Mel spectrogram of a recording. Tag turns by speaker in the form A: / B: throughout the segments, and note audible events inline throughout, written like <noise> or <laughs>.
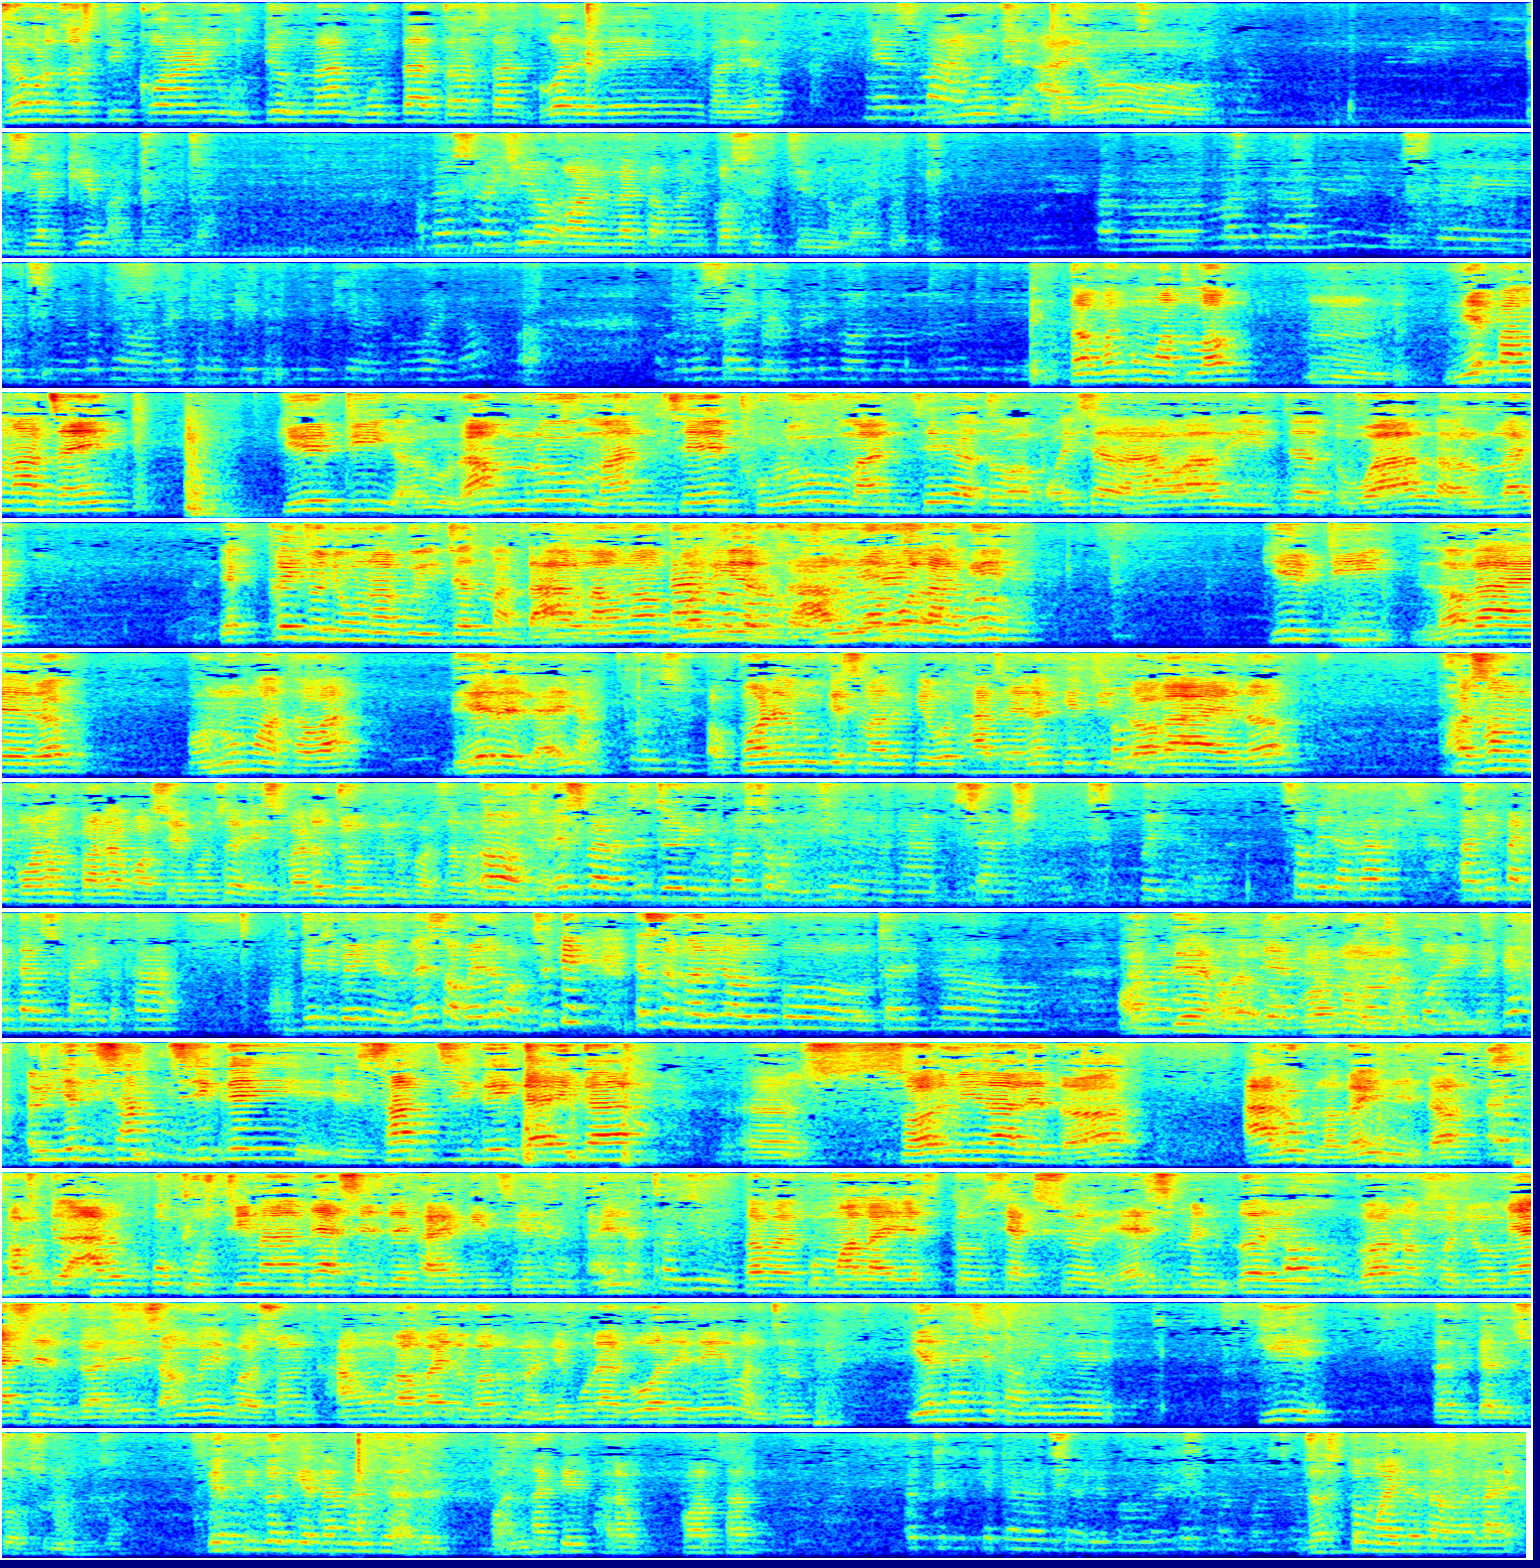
A: जबरजस्ती कर्णाली उद्योगमा मुद्दा दर्ता गरे रे भनेर न्युज आयो। यसलाई के भन्नुहुन्छ? तपाईँले कसरी चिन्नु भएको थियो?
B: अब मैले त राम्रै उसले चिनेको थियो होला किनकि दुखीहरूको होइन। धेरै सहयोगहरू पनि गर्नुहुन्थ्यो त्यतिखेर।
A: तपाईँको मतलब नेपालमा चाहिँ केटीहरू राम्रो मान्छे ठुलो मान्छे अथवा पैसा हावाल इज्जत वालहरूलाई एकैचोटि उनीहरूको इज्जतमा दाग लाउन करियर ढाल्नको। लागि केटी लगाएर भनौँ अथवा धेरैले होइन? अब कणेलको केसमा त के हो थाहा छैन। केटी लगाएर फसाउने परम्परा बसेको छ यसबाट जोगिनुपर्छ
B: हजुर यसबाट चाहिँ जोगिनुपर्छ भन्ने चाहिँ मेरो सबैजना नेपाली दाजुभाइ तथा दिदीबहिनीहरूलाई सबैलाई भन्छु कि यसो गरी अरूको चरित्र
A: यदि साँच्चीकै साँच्चीकै गायिका शर्मिलाले त आरोप लगाइन् नि त। अब त्यो आरोपको पुष्टिमा म्यासेज देखाएकी छिन् होइन? तपाईँको मलाई यस्तो सेक्सुअल हेरेसमेन्ट गर्यो
B: अहँ।
A: गर्न खोज्यो म्यासेज गरे सँगै बसौँ खाउँ रमाइलो गरौँ भन्ने कुरा गरे रे भन्छन्। यसलाई चाहिँ तपाईँले के तरिकाले सोच्नुहुन्छ यतिको केटा मान्छेहरूले भन्दा केही फरक पर्छ?
B: भन्दा
A: जस्तो मैले तपाईँलाई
